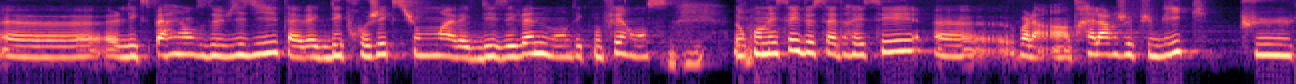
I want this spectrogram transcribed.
euh, l'expérience de visite avec des projections, avec des événements, des conférences. Donc on essaye de s'adresser euh, voilà, à un très large public, plus,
